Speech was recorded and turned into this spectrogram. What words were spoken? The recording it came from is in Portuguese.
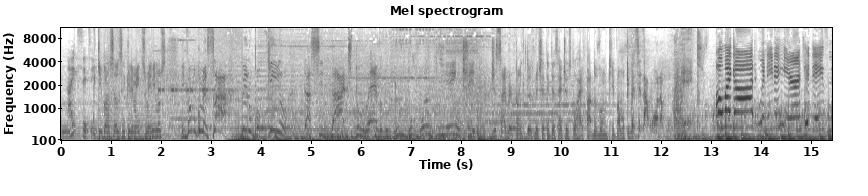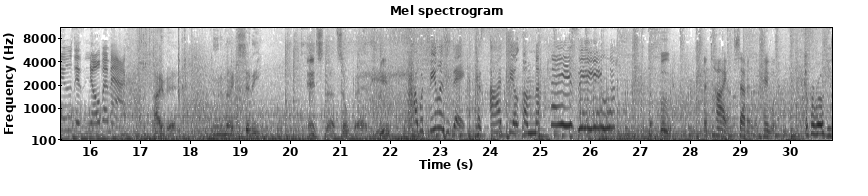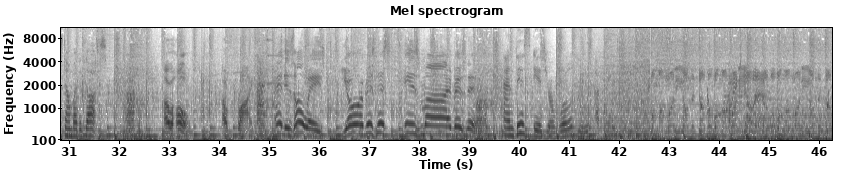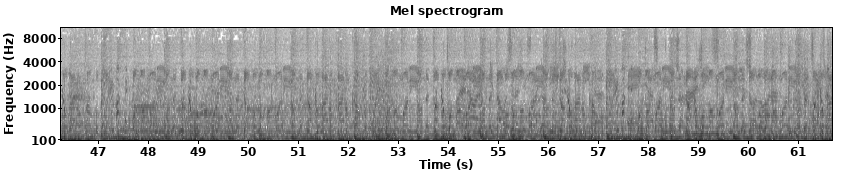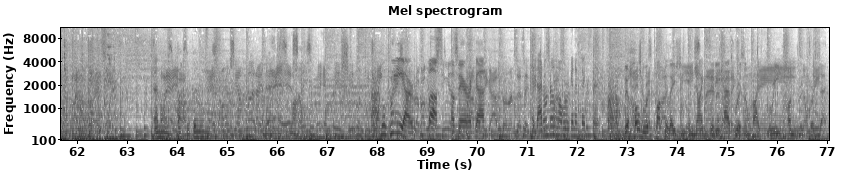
que vão ser os requerimentos mínimos. E vamos começar a ver um pouquinho da cidade, do level, do, do, do ambiente de Cyberpunk 2077. Eu estou hypado, vamos que vamos, que vai ser da hora, moleque. Oh my god, Juanita here. Today's news is Nova Max. Hi there. New to Night City? It's not so bad here. How we feeling today? Cause I feel amazing. The food. The Thai on 7th and Haywood. The pierogies down by the docks. Our home. Our pride. And as always, your business is my business. And this is your World News Update. We are fucked, America. And I don't know how we're gonna fix it. The homeless population in Night City has risen by 300%.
